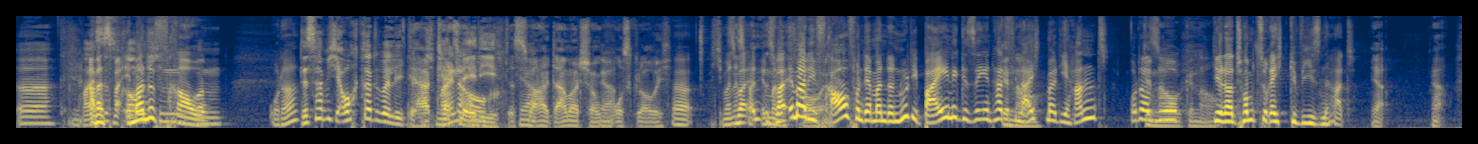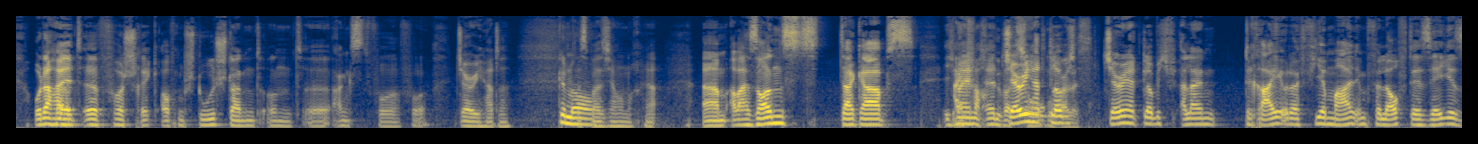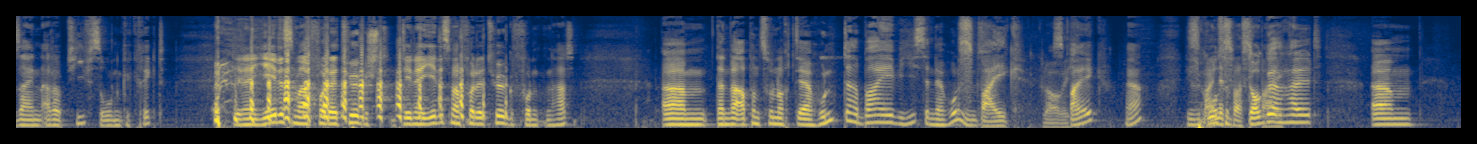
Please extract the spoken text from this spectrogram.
Äh, ein Aber es war immer eine Frau. Und, oder? Das habe ich auch gerade überlegt. Ja, ich Cat meine Lady, auch. das ja. war halt damals schon Ja. groß, glaube ich. Ja. Ich meine, es das war, war es immer war eine immer die Frau, Frau, von der man dann nur die Beine gesehen hat, Genau. vielleicht mal die Hand oder Genau, so, genau. die dann Tom zurechtgewiesen hat. Ja, ja. Oder halt äh, vor Schreck auf dem Stuhl stand und äh, Angst vor, vor Jerry hatte. Genau. Das weiß ich auch noch, ja. Ähm, aber sonst, da gab's, ich meine, äh, Jerry hat, glaube ich. Jerry hat, glaube ich, allein drei oder vier Mal im Verlauf der Serie seinen Adoptivsohn gekriegt, den er jedes Mal vor der Tür, den er jedes Mal vor der Tür gefunden hat. Ähm, dann war ab und zu noch der Hund dabei. Wie hieß denn der Hund? Spike, glaube ich. Spike, ja. Diese Ich meine, große Dogge Spike. halt, ähm,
